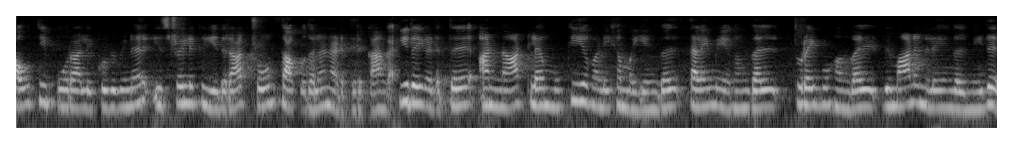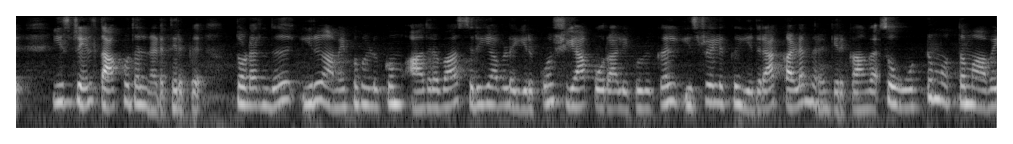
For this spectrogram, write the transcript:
ஹவுதி போராளி குழுவினர் இஸ்ரேலுக்கு எதிராக ட்ரோன் தாக்குதலை நடத்தியிருக்காங்க. இதையடுத்து அந்நாட்டில் முக்கிய வணிக மையங்கள் தலைமையகங்கள் துறைமுகங்கள் விமான நிலையங்கள் மீது இஸ்ரேல் தாக்குதல் நடத்தியிருக்கு. தொடர்ந்து இரு அமைப்புகளுக்கும் ஆதரவா சிரியாவில் இருக்கும் ஷியா போராளி குழுக்கள் இஸ்ரேலுக்கு எதிராக களம் இறங்கியிருக்காங்க. ஸோ ஒட்டு மொத்தமாவே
